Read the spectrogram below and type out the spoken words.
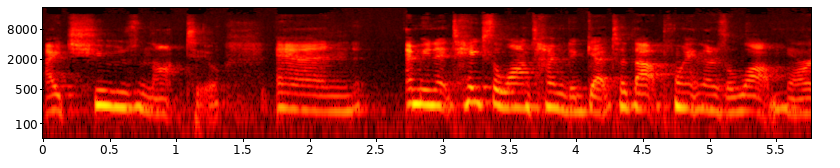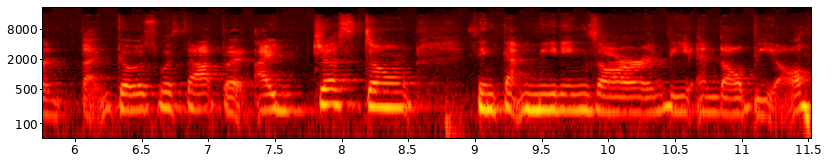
I choose not to. And I mean, it takes a long time to get to that point, and there's a lot more that goes with that, but I just don't think that meetings are the end all be all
